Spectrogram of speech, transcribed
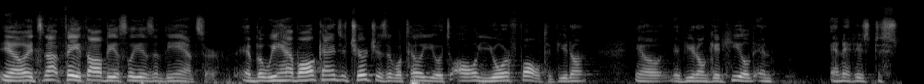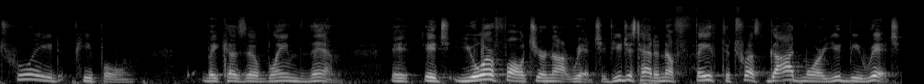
you know, it's not faith obviously isn't the answer. But we have all kinds of churches that will tell you it's all your fault if you don't, you know, if you don't get healed. And and it has destroyed people because they'll blame them. It's your fault you're not rich. If you just had enough faith to trust God more, you'd be rich.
